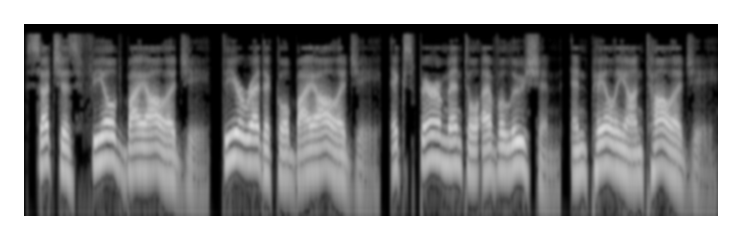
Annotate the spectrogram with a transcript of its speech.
such as field biology, theoretical biology, experimental evolution, and paleontology.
